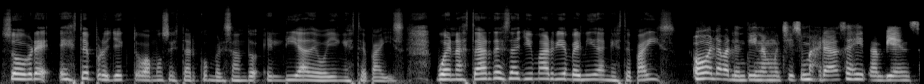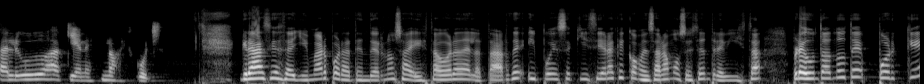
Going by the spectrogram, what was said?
sobre este proyecto vamos a estar conversando el día de hoy en este país. Buenas tardes, Dayimar, bienvenida en este país. Hola Valentina, muchísimas gracias y también saludos a quienes nos escuchan. Gracias, Dayimar, por atendernos a esta hora de la tarde. Y pues quisiera que comenzáramos esta entrevista preguntándote por qué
